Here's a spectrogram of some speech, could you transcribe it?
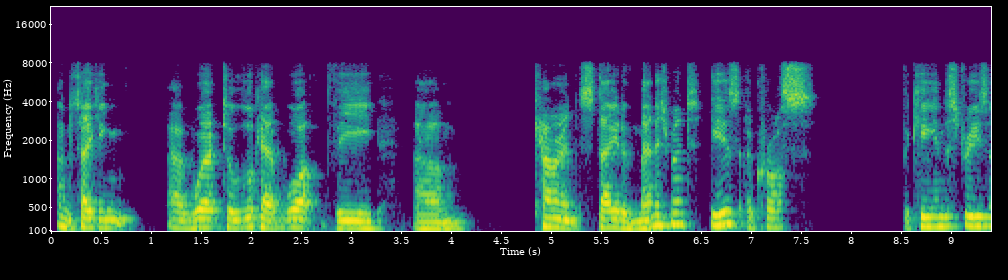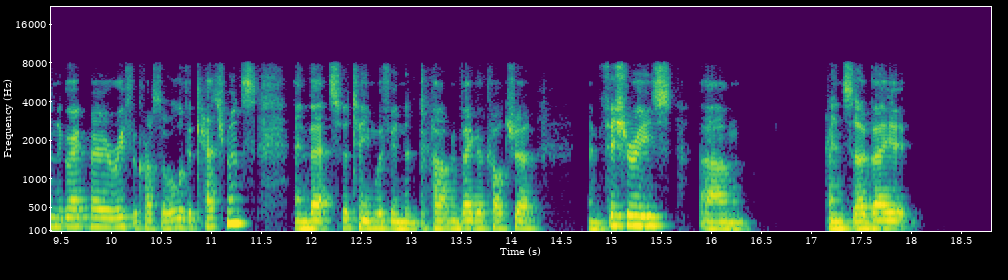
undertaking uh, work to look at what the um, current state of management is across the key industries in the Great Barrier Reef across all of the catchments, and that's the team within the Department of Agriculture and Fisheries. Um, and so they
